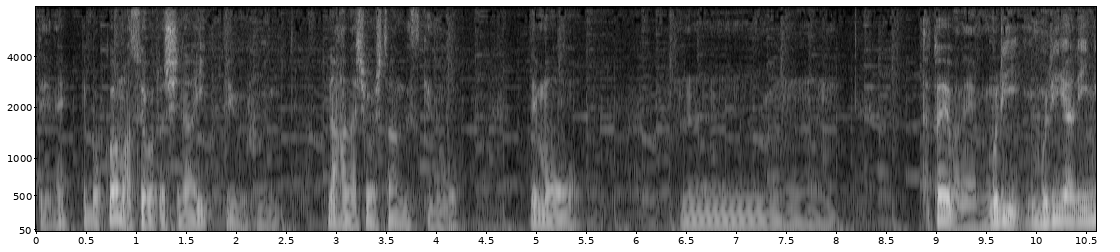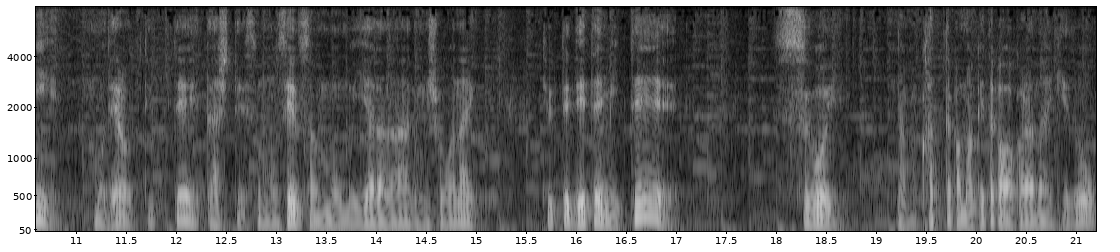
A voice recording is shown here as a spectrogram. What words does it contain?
てね。で僕はまあそういうことしないっていう風な話をしたんですけどでもうーん例えばね無理無理やりにもう出ろって言って出してその生徒さんももう嫌だなでもしょうがないって言って出てみてすごいなんか勝ったか負けたかわからないけど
